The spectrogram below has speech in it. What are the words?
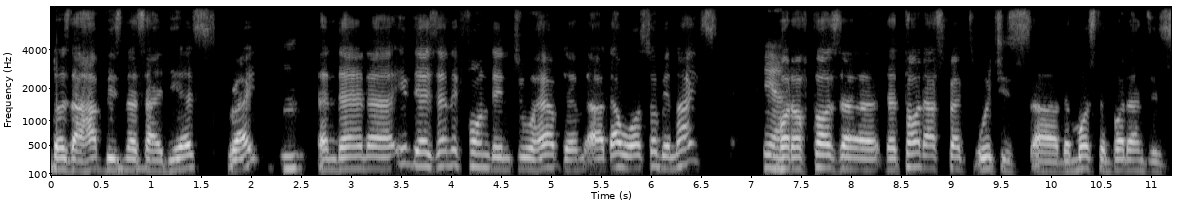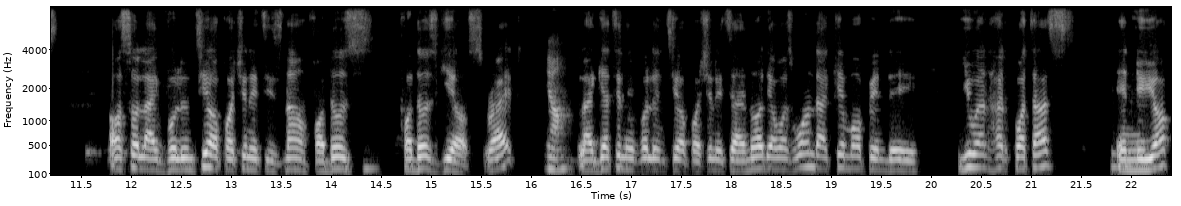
those that have business ideas, right? Mm-hmm. And then uh, if there's any funding to help them, uh, that would also be nice. Yeah. But of course, uh, the third aspect, which is uh, the most important, is also like volunteer opportunities now for those for those girls, right? Yeah. Like getting a volunteer opportunity. I know there was one that came up in the UN headquarters mm-hmm. in New York.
